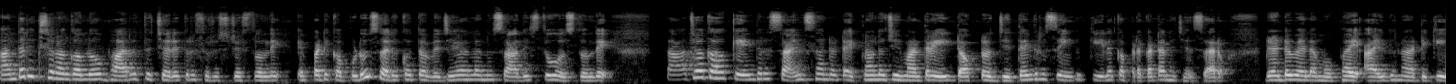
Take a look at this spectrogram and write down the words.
అంతరిక్ష రంగంలో భారత్ చరిత్ర సృష్టిస్తుంది. ఎప్పటికప్పుడు సరికొత్త విజయాలను సాధిస్తూ వస్తుంది. తాజాగా కేంద్ర సైన్స్ అండ్ టెక్నాలజీ మంత్రి డాక్టర్ జితేంద్ర సింగ్ కీలక ప్రకటన చేశారు. రెండు వేల ముప్పై ఐదు నాటికి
